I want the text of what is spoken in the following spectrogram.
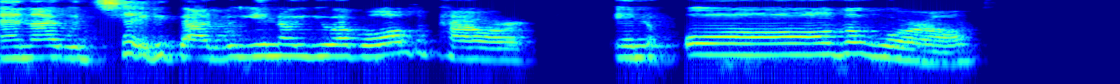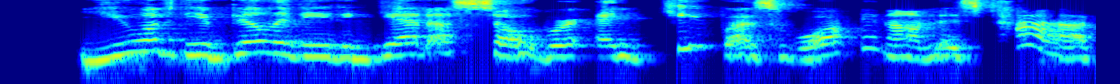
And I would say to God, well, you know, you have all the power in all the world. You have the ability to get us sober and keep us walking on this path.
